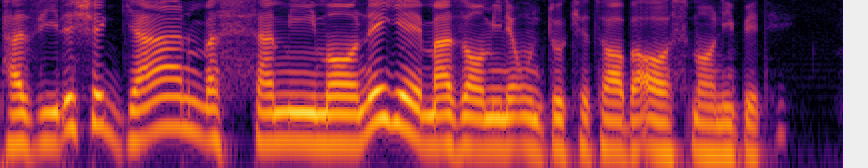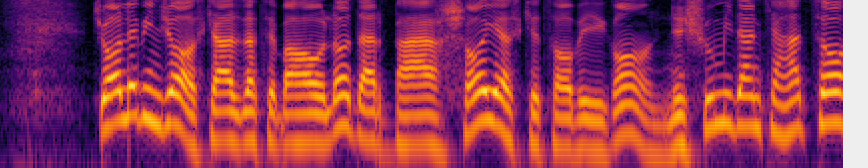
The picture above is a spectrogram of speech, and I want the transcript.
پذیرش گرم و صمیمانه مزامین اون دو کتاب آسمانی بده. جالب اینجاست که حضرت بهاءالله در بخشهایی از کتاب ایگان نشون میدن که حتی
